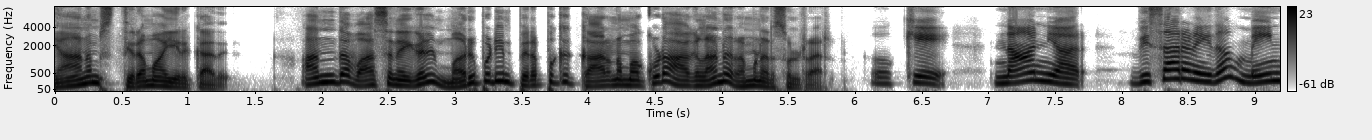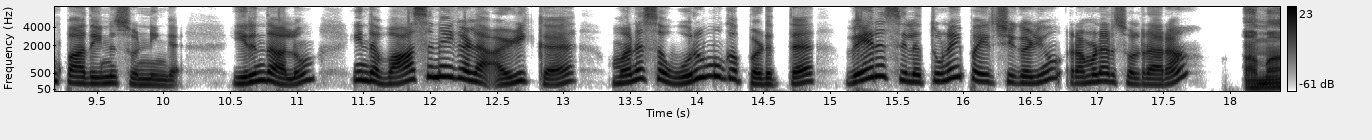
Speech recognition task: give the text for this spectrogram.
ஞானம் ஸ்திரமாயிருக்காது. அந்த வாசனைகள் மறுபடியும் பிறப்புக்கு காரணமா கூட ஆகலான்னு ரமணர் சொல்றார். ஓகே. நான் யார்? விசாரணை தான் மெயின் பாதைன்னு சொன்னீங்க. இருந்தாலும் இந்த வாசனைகளை அழிக்க மனச ஒருமுகப்படுத்த வேற சில துணை பயிற்சிகளையும் ரமணர் சொல்றாரா? ஆமா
